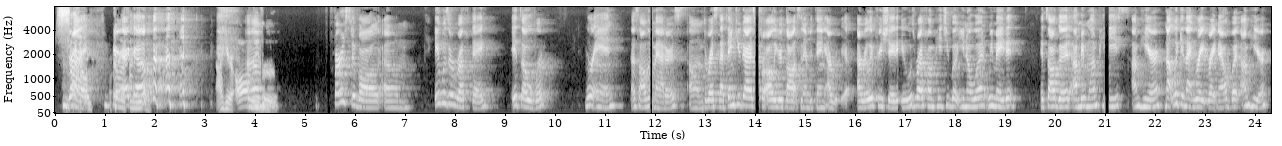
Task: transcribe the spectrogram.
sound. Right. Echo. I hear all um, reverb. First of all, um, it was a rough day. It's over. We're in. That's all that matters. Um, the rest of that, thank you guys for all of your thoughts and everything. I, I really appreciate it. It was rough on Peachy, but you know what? We made it. It's all good. I'm in one piece. I'm here. Not looking that great right now, but I'm here.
